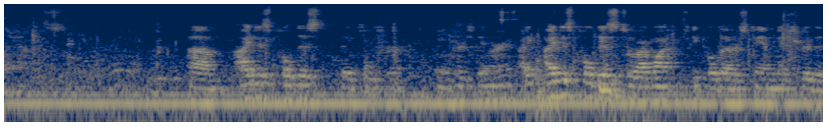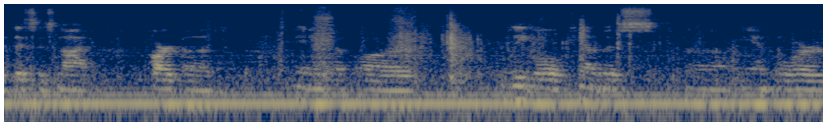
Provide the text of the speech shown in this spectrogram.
lands. Um, I just pulled this, thank you for today, Mary. I, I just pulled this to, I want people to understand, make sure that this is not part of any of our legal cannabis, uh, and or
